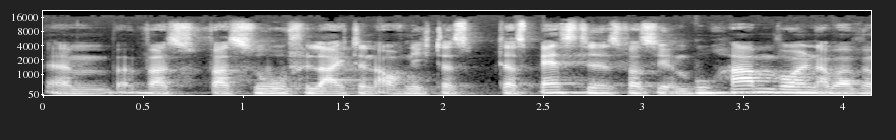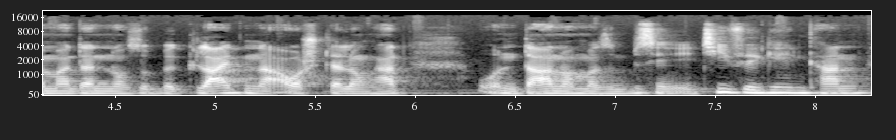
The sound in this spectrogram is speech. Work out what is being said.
ähm, was, was so vielleicht dann auch nicht das, das Beste ist, was wir im Buch haben wollen, aber wenn man dann noch so begleitende Ausstellungen hat und da nochmal so ein bisschen in die Tiefe gehen kann,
